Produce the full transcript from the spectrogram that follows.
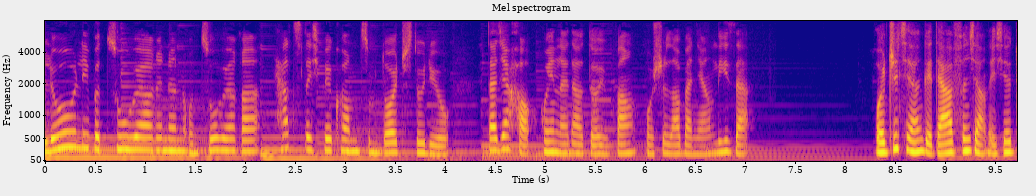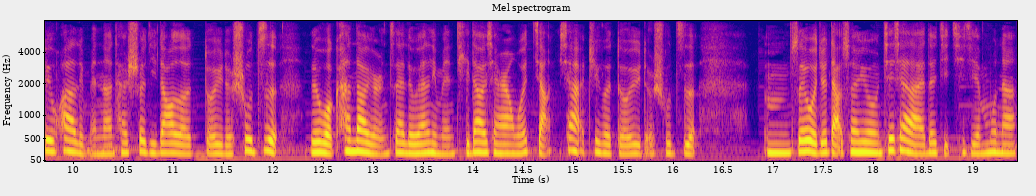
Hallo, liebe Zuhörerinnen und Zuhörer, herzlich willkommen zum Deutsch Studio。大家好，欢迎来到德语方，我是老板娘 Lisa。我之前给大家分享的一些对话里面呢，它涉及到了德语的数字，所以我看到有人在留言里面提到，想让我讲一下这个德语的数字。嗯，所以我就打算用接下来的几期节目呢，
